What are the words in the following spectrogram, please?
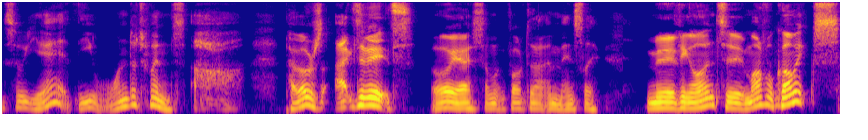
So yeah, the Wonder Twins. Ah, oh, powers activate. Oh yes, I'm looking forward to that immensely. Moving on to Marvel Comics.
